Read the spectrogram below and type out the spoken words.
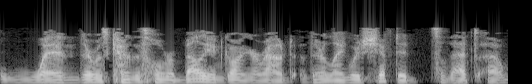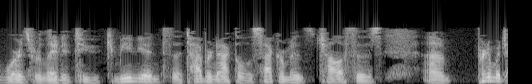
when there was kind of this whole rebellion going around, their language shifted so that uh, words related to communion, to the tabernacle, the sacraments, chalices, um, pretty much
